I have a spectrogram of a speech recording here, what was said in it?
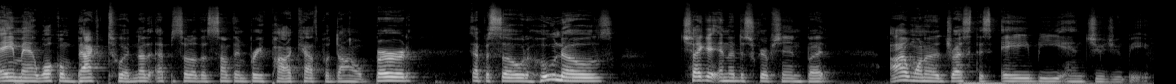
Hey man, welcome back to another episode of the Something Brief podcast with Donald Bird. Episode Who Knows? Check it in the description, but I want to address this AB and Juju beef.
